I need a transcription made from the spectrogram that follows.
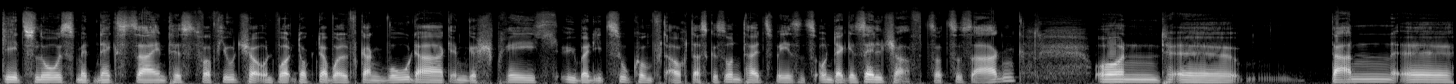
geht's los mit Next Scientist for Future und Dr. Wolfgang Wodak im Gespräch über die Zukunft auch des Gesundheitswesens und der Gesellschaft sozusagen. Und äh, dann äh, äh,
